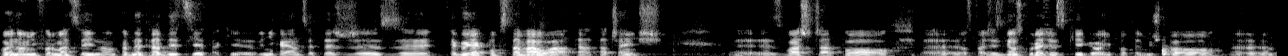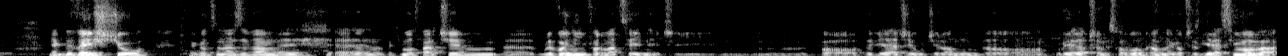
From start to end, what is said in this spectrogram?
wojną informacyjną. Pewne tradycje takie wynikające też z tego, jak powstawała ta, ta część, zwłaszcza po rozpadzie Związku Radzieckiego i potem już po jakby wejściu tego, co nazywamy e, no, takim otwarciem e, w ogóle wojny informacyjnej, czyli mm, po wywiadzie udzielonym do kuriera przemysłowo-obronnego przez Gerasimowa,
